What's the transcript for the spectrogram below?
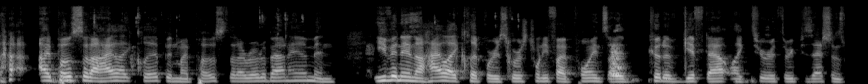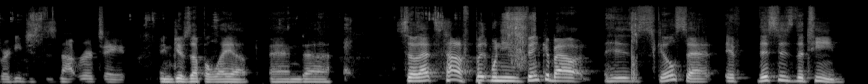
I posted a highlight clip in my post that I wrote about him, and even in a highlight clip where he scores 25 points, I could have gift out like two or three possessions where he just does not rotate and gives up a layup, and uh, so that's tough. But when you think about his skill set, if this is the team,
